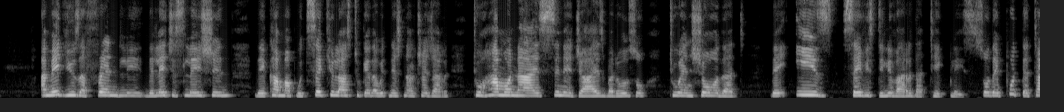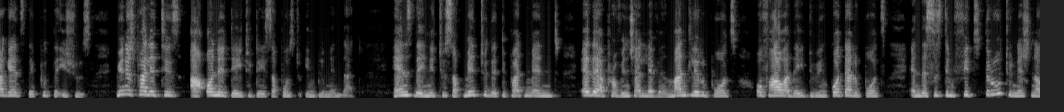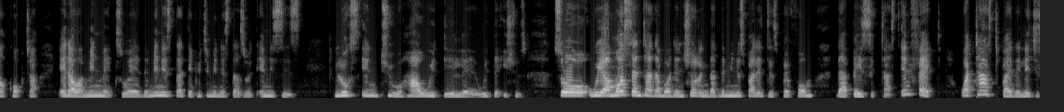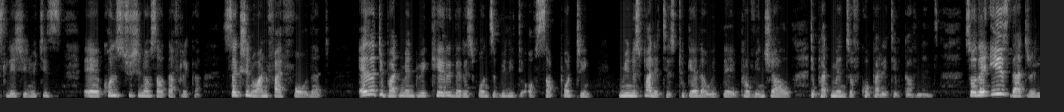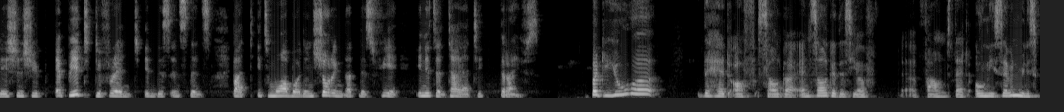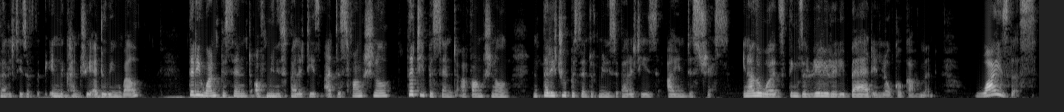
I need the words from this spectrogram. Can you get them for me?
are made user friendly, the legislation, they come up with circulars together with National Treasury to harmonize, synergize, but also to ensure that there is service delivery that take place. So they put the targets, they put the issues. Municipalities are on a day-to-day supposed to implement that. Hence, they need to submit to the department at their provincial level monthly reports of how are they doing, quarter reports, and the system fits through to national COGTA at our MINMECs, where the minister, deputy ministers with MECs looks into how we deal uh, with the issues. So we are more centered about ensuring that the municipalities perform their basic tasks. In fact, we're tasked by the legislation, which is uh, Constitution of South Africa, Section 154, that as a department, we carry the responsibility of supporting municipalities together with the provincial departments of cooperative governance. So there is that relationship, a bit different in this instance, but it's more about ensuring that the sphere in its entirety thrives. But you were the head of SALGA, and SALGA this year uh, found that only seven municipalities the, in the country are doing well. 31% of municipalities are dysfunctional, 30% are functional, and 32% of municipalities are in distress. In other words, things are really, really bad in local government. Why is this?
